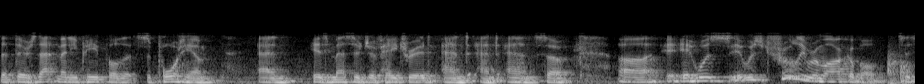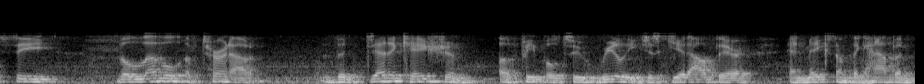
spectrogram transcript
that there's that many people that support him and his message of hatred and, and, and. So uh, it, it, was, it was truly remarkable to see the level of turnout the dedication of people to really just get out there and make something happen.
